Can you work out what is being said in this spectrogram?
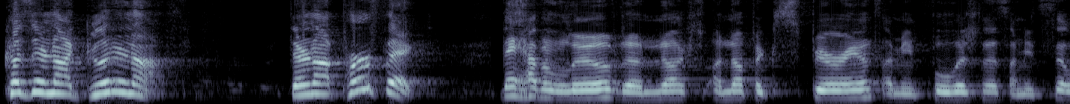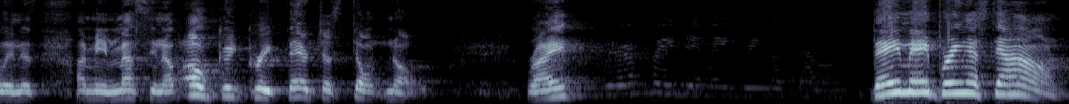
Because they're not good enough. They're not perfect. They haven't lived enough, enough experience. I mean, foolishness. I mean, silliness. I mean, messing up. Oh, good grief. They just don't know. Right? We're afraid they may bring us down. They may bring us down.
